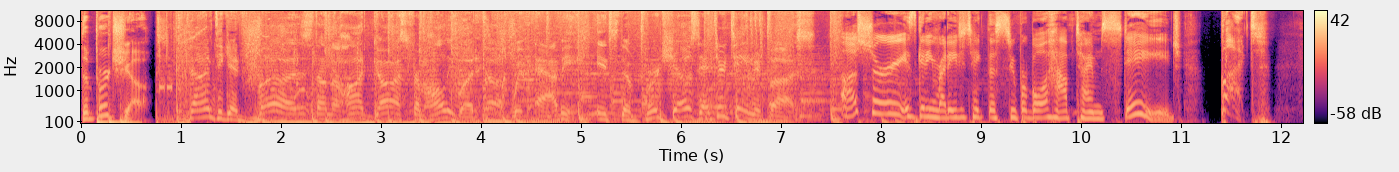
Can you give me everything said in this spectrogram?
The Burt Show. Time to get buzzed on the hot goss from Hollywood with Abby. It's the Burt Show's entertainment buzz. Usher is getting ready to take the Super Bowl halftime stage, but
